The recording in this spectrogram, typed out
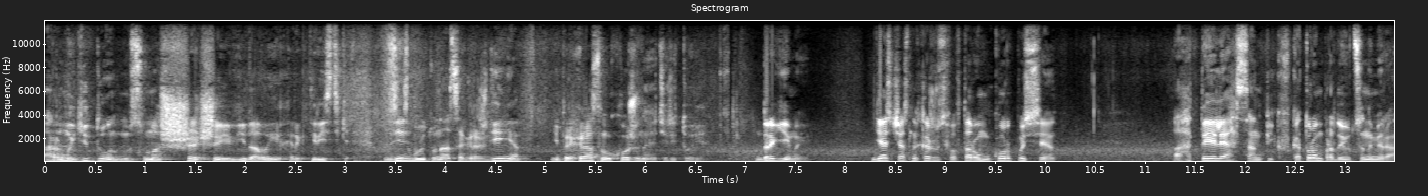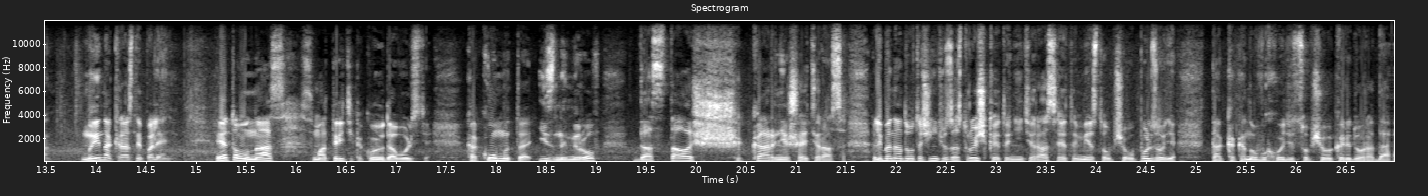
Армагеддон, ну сумасшедшие видовые характеристики. Здесь будет у нас ограждение и прекрасно ухоженная территория. Дорогие мои, я сейчас нахожусь во втором корпусе отеля Санпик, в котором продаются номера. Мы на Красной Поляне. Это у нас, смотрите, какое удовольствие. Какому-то из номеров досталась шикарнейшая терраса. Либо надо уточнить у застройщика, это не терраса, это место общего пользования, так как оно выходит с общего коридора, да.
